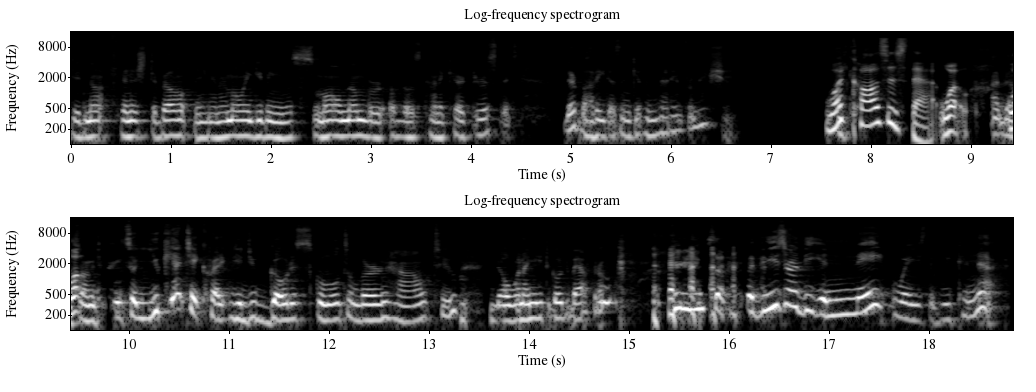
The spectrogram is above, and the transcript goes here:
did not finish developing, and I'm only giving you a small number of those kind of characteristics. Their body doesn't give them that information. What causes that? What? Uh, That's What- what I'm telling you. So you can't take credit. Did you go to school to learn how to know when I need to go to the bathroom? so, but these are the innate ways that we connect.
